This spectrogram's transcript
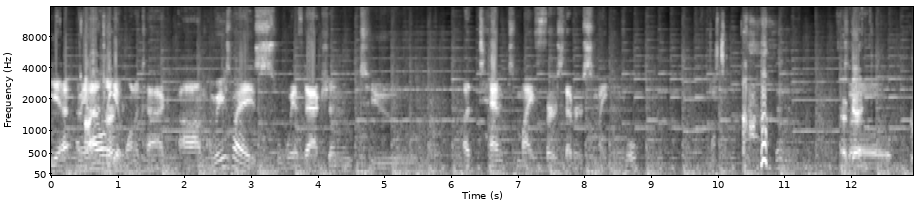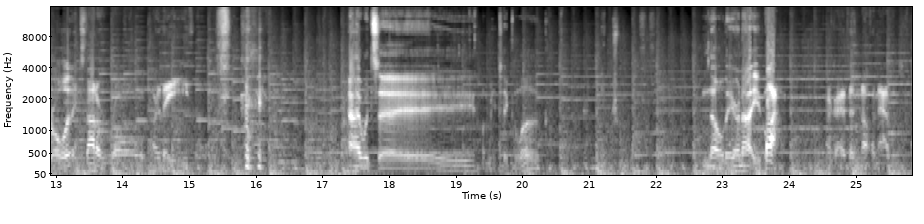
Yeah, I mean, I only get one attack. Um, I'm gonna use my swift action to attempt my first ever smite evil. Okay. So Roll it. it's not a roll. Are they evil? I would say. Let me take a look. No, they are not evil. Fuck. Okay, then nothing happens.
